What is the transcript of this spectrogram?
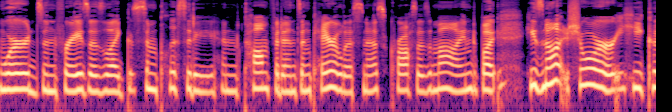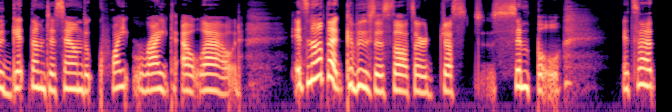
Words and phrases like simplicity and confidence and carelessness cross his mind, but he's not sure he could get them to sound quite right out loud. It's not that Caboose's thoughts are just simple. It's that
